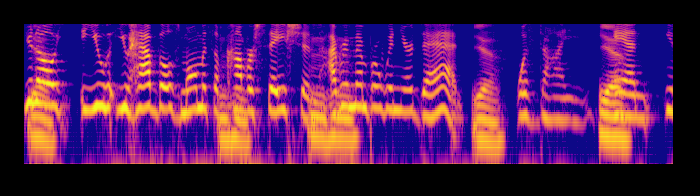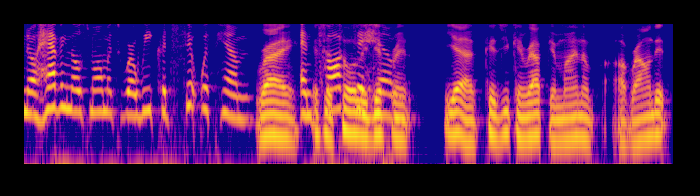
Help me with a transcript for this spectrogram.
you yeah, know, you, you have those moments of Mhm. conversation. I Mhm. remember when your dad Yeah. was dying Yeah. and, you know, having those moments where we could sit with him Right. and it's talk a totally to him. different. Yeah, because you can wrap your mind up around it.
